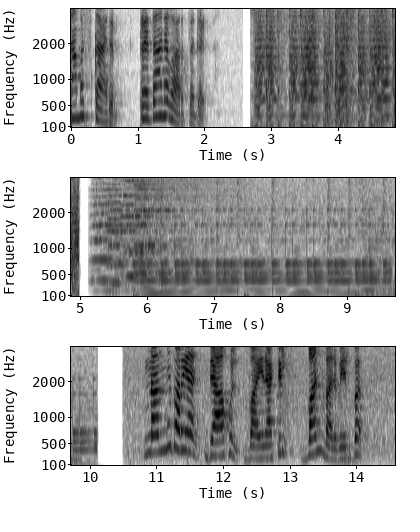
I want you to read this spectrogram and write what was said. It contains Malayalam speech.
നമസ്കാരം. പ്രധാന വാർത്തകൾ. നന്ദി പറയാൻ രാഹുൽ വയനാട്ടിൽ വൻ വരവേൽപ്പ്.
